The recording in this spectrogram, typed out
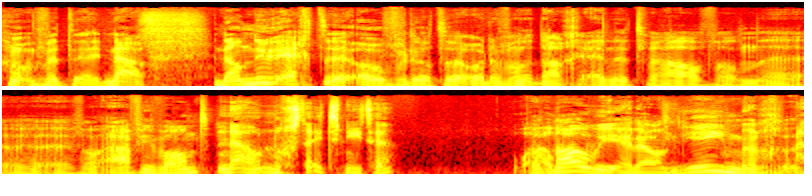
Meteen. Nou, dan nu echt eh, over tot de orde van de dag en het verhaal van, eh eh, van Avi. Want, Nou, nog steeds niet, hè? wat nou weer dan? Jemig. Ik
